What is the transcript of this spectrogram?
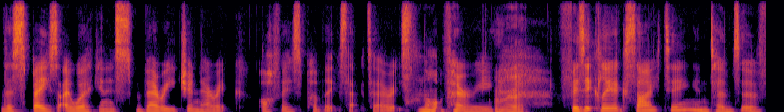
the space that I work in is very generic office public sector. It's not very right. physically exciting in terms of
